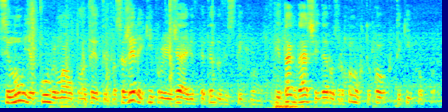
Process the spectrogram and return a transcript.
ціну, яку би мав платити пасажир, який проїжджає від 5 до 10 км. І так далі йде розрахунок в, такій пропорції.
